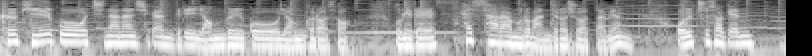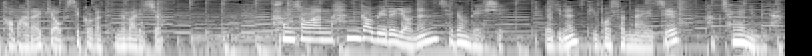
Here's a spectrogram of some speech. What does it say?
그 길고 지난한 시간들이 영글고 영글어서 우리를 햇사람으로 만들어 주었다면 올 추석엔 더 바랄 게 없을 것 같은데 말이죠. 풍성한 한가위를 여는 새벽 4시. 여기는 비보 선라이즈 박창현입니다.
